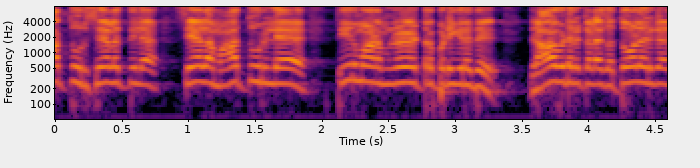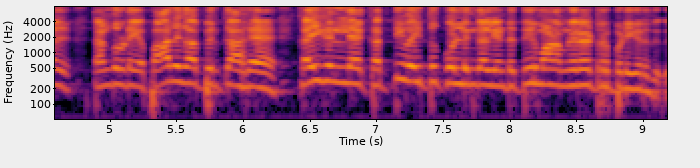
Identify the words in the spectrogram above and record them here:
ஆத்தூர் சேலத்தில் சேலம் ஆத்தூரிலே தீர்மானம் நிறைவேற்றப்படுகிறது. திராவிடர் கழக தோழர்கள் தங்களுடைய பாதுகாப்பிற்காக கைகளிலே கத்தி வைத்துக் கொள்ளுங்கள் என்ற தீர்மானம் நிறைவேற்றப்படுகிறது.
